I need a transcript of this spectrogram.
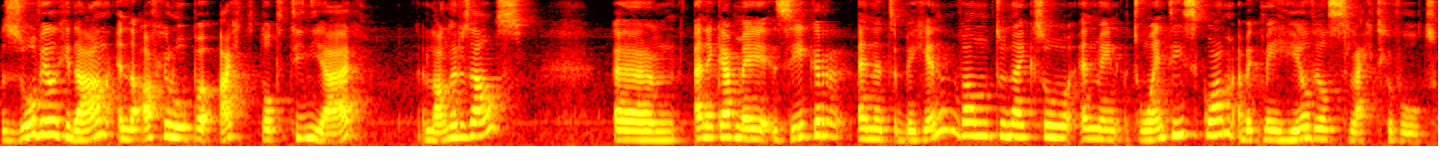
zoveel gedaan in de afgelopen 8 tot 10 jaar. Langer zelfs. Um, en ik heb mij zeker in het begin van toen ik zo in mijn 20s kwam, heb ik mij heel veel slecht gevoeld.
